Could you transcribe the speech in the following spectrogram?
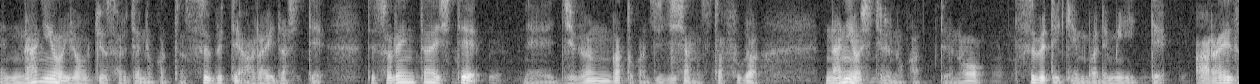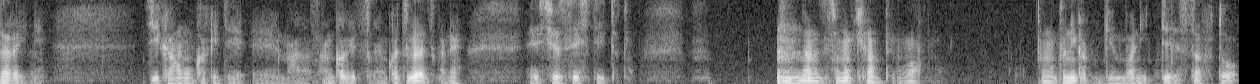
何を要求されてるのかっていうのを全て洗い出してでそれに対して、えー、自分がとか自社のスタッフが何をしてるのかっていうのを全て現場で見に行って洗いざらいね時間をかけて、えー、まあ3ヶ月とか4ヶ月ぐらいですかね、えー、修正していったと。なのでその期間っていうのはもうとにかく現場に行ってスタッフと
